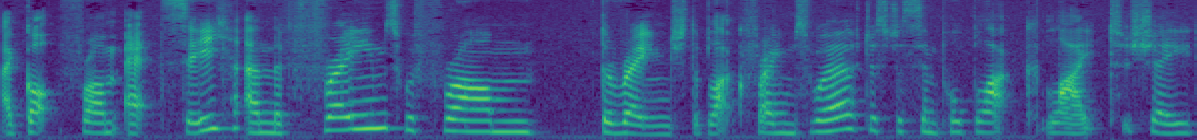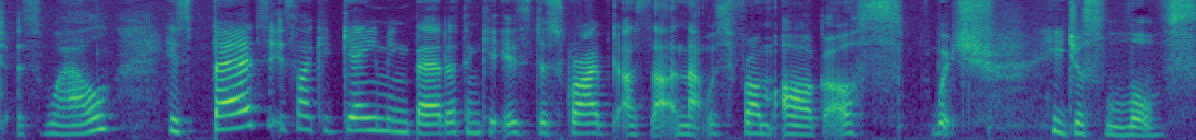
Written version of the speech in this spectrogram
I got from Etsy. And the frames were from the range the black frames were just a simple black light shade as well. His bed is like a gaming bed i think it is described as that and that was from argos which he just loves.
